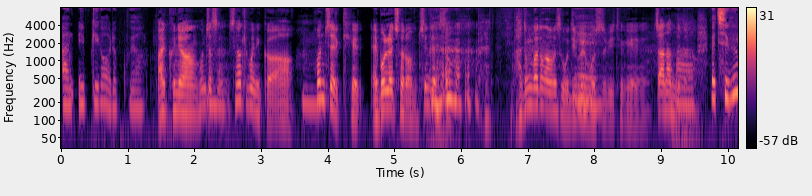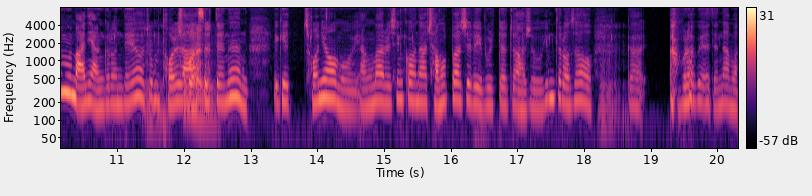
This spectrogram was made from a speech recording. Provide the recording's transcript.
안, 입기가 어렵고요. 아니 그냥 혼자 생각해 보니까 음. 혼자 이렇게 애벌레처럼 침대에서 바둥바둥하면서 옷 입을 예. 모습이 되게 짠합니다. 아, 그러니까 지금은 많이 안 그런데요. 좀 음, 덜. 나았을 때는 이게 전혀 뭐 양말을 신거나 잠옷 바지를 입을 때도 아주 힘들어서 음. 그러니까 뭐라고 해야 되나 막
